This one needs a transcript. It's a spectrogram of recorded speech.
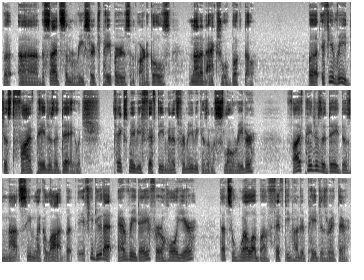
but uh, besides some research papers and articles, not an actual book though. But if you read just five pages a day, which takes maybe 15 minutes for me because I'm a slow reader, five pages a day does not seem like a lot, but if you do that every day for a whole year, that's well above 1500 pages right there.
